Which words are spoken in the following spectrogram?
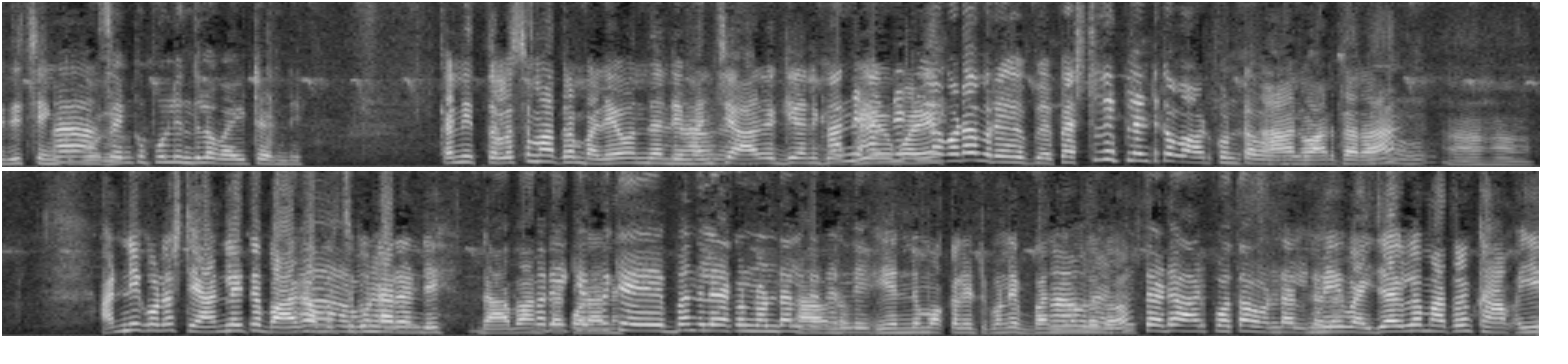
ఇది. శంకు పూలు. ఇందులో వైట్ అండి. కానీ తులసి మాత్రం భలే ఉందండి. మంచి ఆరోగ్యానికి కూడా పెస్ట్ రిప్లెంట్గా వాడుకుంటాం వాడతారా? ఆహా. అన్ని కూడా స్టాండ్లు అయితే బాగా అమర్చుకున్నారండి. డాబా అంతా కూడా ఇబ్బంది లేకుండా ఉండాలి కదండి. ఎన్ని మొక్కలు పెట్టుకుని ఇబ్బంది ఉండదు. తడి ఆరిపోతా ఉండాలి మీ వైజాగ్లో మాత్రం ఈ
